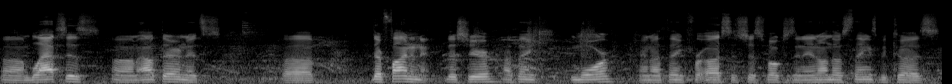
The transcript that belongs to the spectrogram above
um, lapses um, out there, and it's uh, they're finding it this year. I think more, and I think for us, it's just focusing in on those things because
